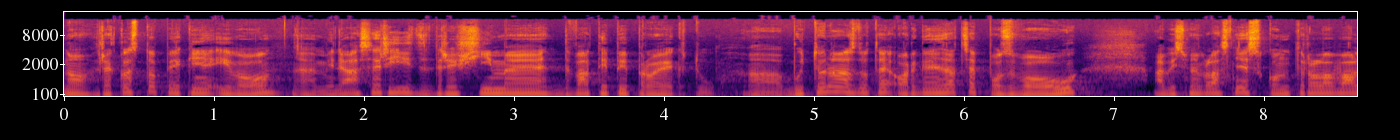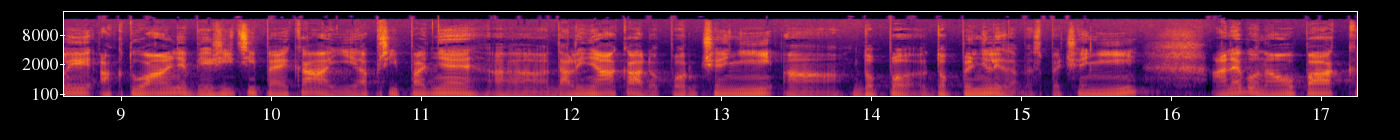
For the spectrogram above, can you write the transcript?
No, řekl jsi to pěkně, Ivo. My dá se říct, řešíme dva typy projektů. Buď to nás do té organizace pozvou, aby jsme vlastně zkontrolovali aktuálně běžící PKI a případně dali nějaká doporučení a dopl- doplnili zabezpečení, anebo naopak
